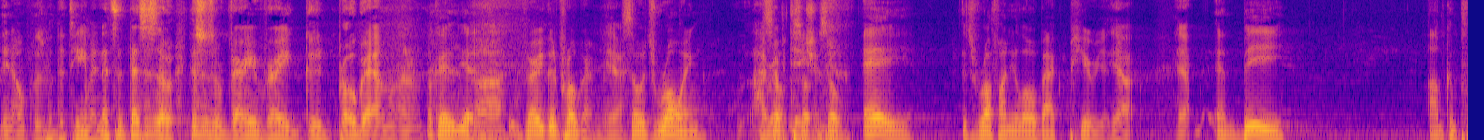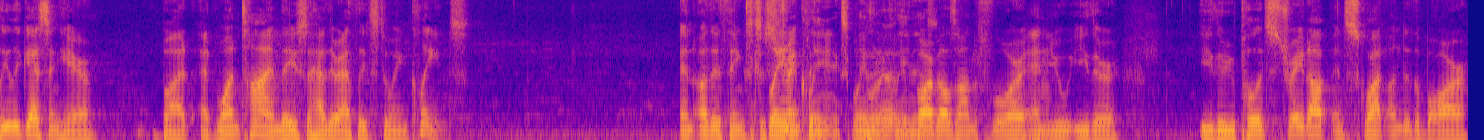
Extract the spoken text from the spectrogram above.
you know, was with the team, and that's this is a this is a very very good program. Okay, yeah, uh, very good program. yeah. So it's rowing, high so, reputation. So, so A, it's rough on your lower back. Period. yeah, yeah. And B, I'm completely guessing here, but at one time they used to have their athletes doing cleans and other things Explain to strengthen. clean. Explain what a Uh, clean is. Barbells on the floor, Mm-hmm. and you either either you pull it straight up and squat under the bar,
